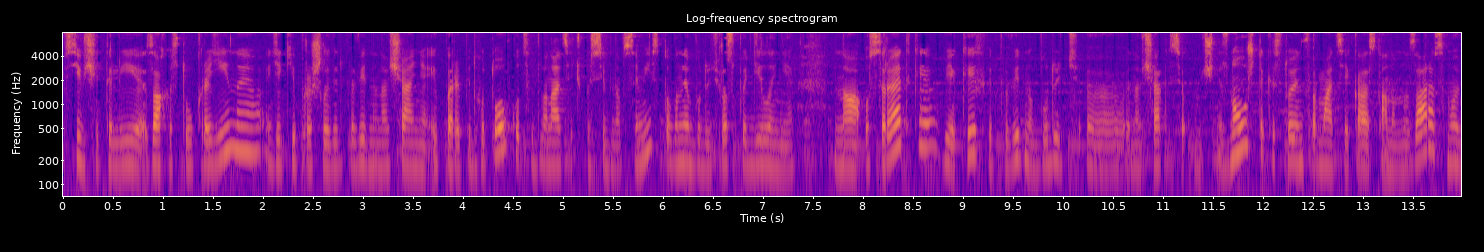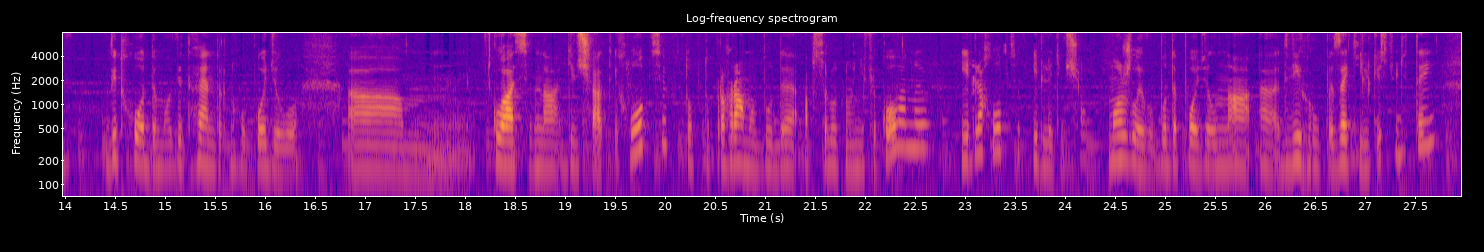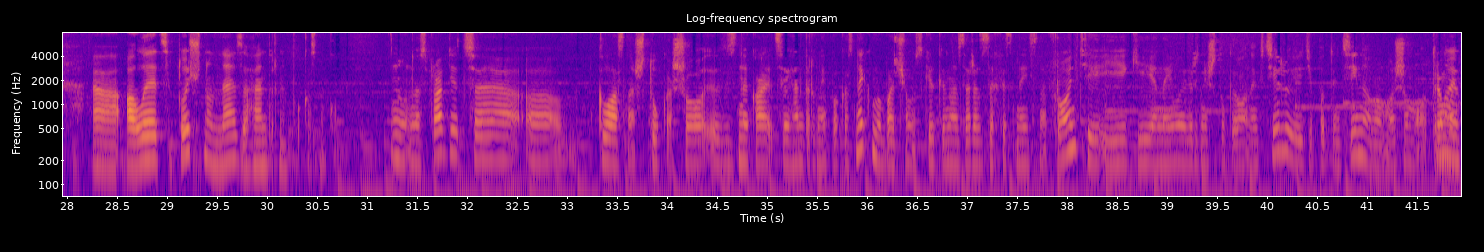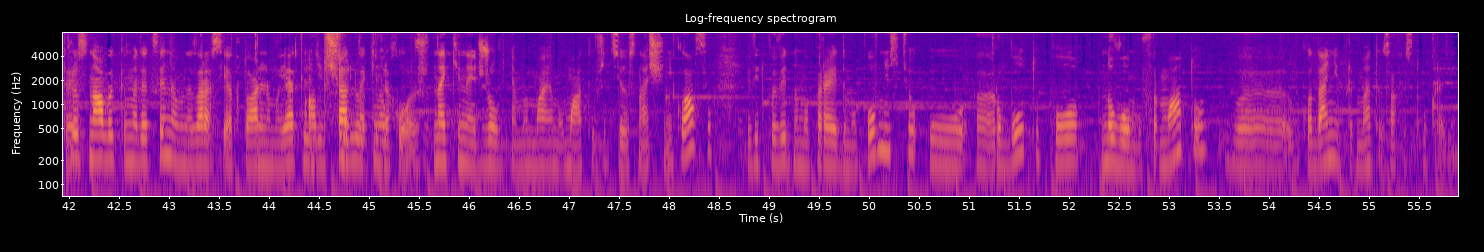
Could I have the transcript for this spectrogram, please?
Всі вчителі захисту України, які пройшли відповідне навчання і перепідготовку, це 12 осіб на все місто. Вони будуть розподілені на осередки, в яких відповідно будуть е, навчатися учні. Знову ж таки, з тої інформації, яка станом на зараз, ми відходимо від гендерного поділу е, класів на дівчат і хлопців. Тобто програма буде абсолютно уніфікованою і для хлопців, і для дівчат. Можливо, буде поділ на е, дві групи за кількістю дітей, е, але це точно не за гендерним показником. Ну насправді це е, класна штука, що зникає цей гендерний показник. Ми бачимо, скільки в нас зараз захисниць на фронті, і які неймовірні штуки вони втілюють, і потенційно ми можемо Ну, і отримати. плюс навики медицини вони зараз є актуальними як для дівчат, так і для хлопців. На кінець жовтня ми маємо мати вже ці оснащені класи, і відповідно ми перейдемо повністю у е, роботу по новому формату в викладанні предмету захисту України.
